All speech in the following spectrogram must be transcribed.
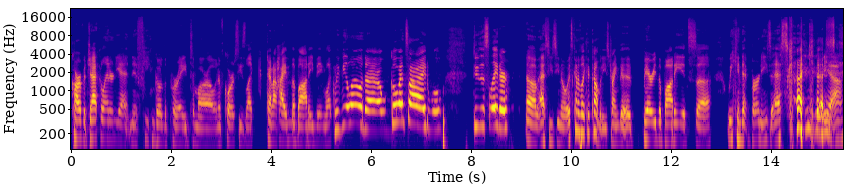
carve a jack o' lantern yet and if he can go to the parade tomorrow. And of course, he's like kind of hiding the body, being like, Leave me alone, uh, go inside, we'll do this later. Um, as he's, you know, it's kind of like a comedy. He's trying to bury the body. It's uh, Weekend at Bernie's esque, I guess. Yeah.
